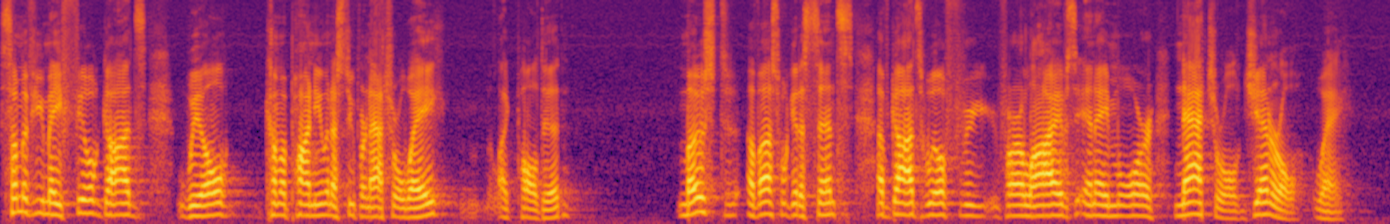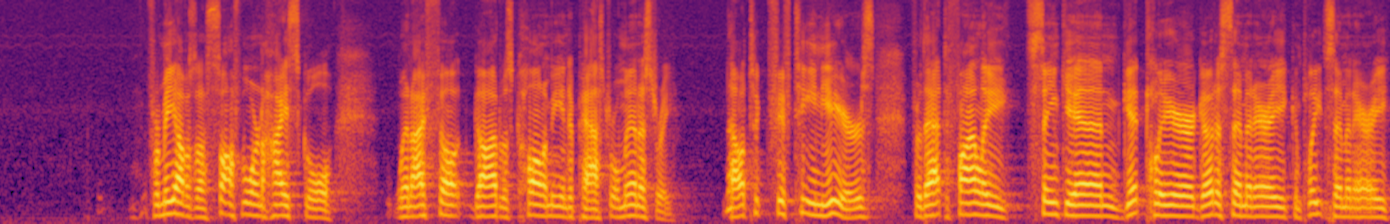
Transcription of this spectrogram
Some of you may feel God's will come upon you in a supernatural way like Paul did. Most of us will get a sense of God's will for, for our lives in a more natural, general way. For me, I was a sophomore in high school when I felt God was calling me into pastoral ministry. Now, it took 15 years for that to finally sink in, get clear, go to seminary, complete seminary.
